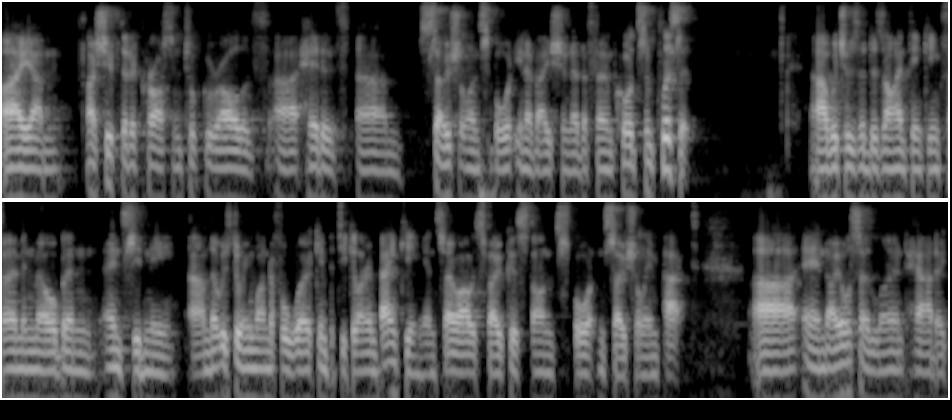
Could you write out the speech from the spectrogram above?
I um, I shifted across and took a role of uh, head of um, social and sport innovation at a firm called Symplicit. Uh, which was a design thinking firm in Melbourne and Sydney um, that was doing wonderful work, in particular in banking. And so I was focused on sport and social impact. Uh, and I also learned how to,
